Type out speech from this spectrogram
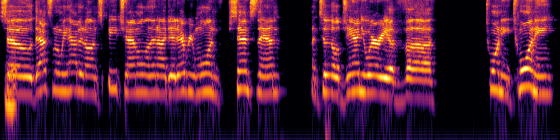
So yep. that's when we had it on Speed Channel, and then I did every one since then until January of uh, 2020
